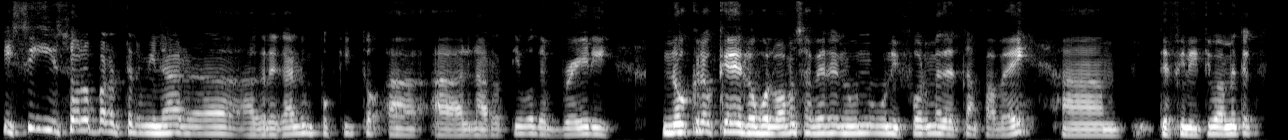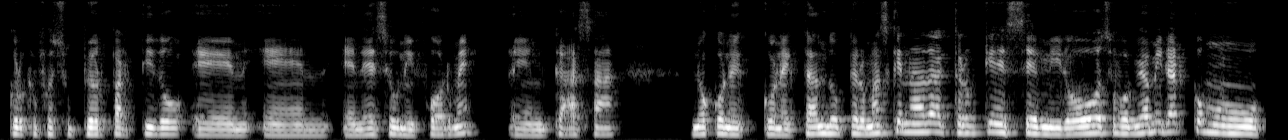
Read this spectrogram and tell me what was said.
Y sí, y solo para terminar, uh, agregarle un poquito al narrativo de Brady, no creo que lo volvamos a ver en un uniforme de Tampa Bay. definitivamente creo que fue su peor partido en, en, en ese uniforme, en casa, no conectando, pero más que nada creo que se miró, se volvió a mirar como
